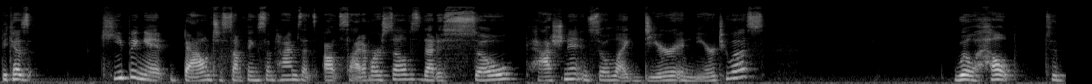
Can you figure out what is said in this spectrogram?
Because keeping it bound to something sometimes that's outside of ourselves that is so passionate and so like dear and near to us will help to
